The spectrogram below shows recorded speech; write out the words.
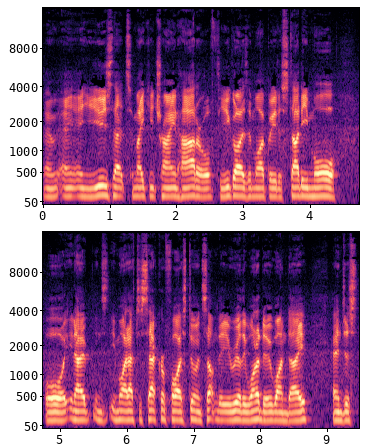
and, and, and you use that to make you train harder. Or for you guys, it might be to study more, or you know, you might have to sacrifice doing something that you really want to do one day and just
